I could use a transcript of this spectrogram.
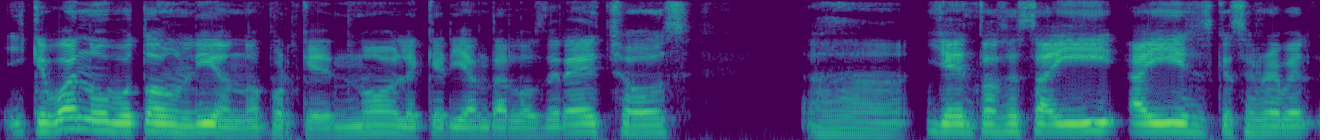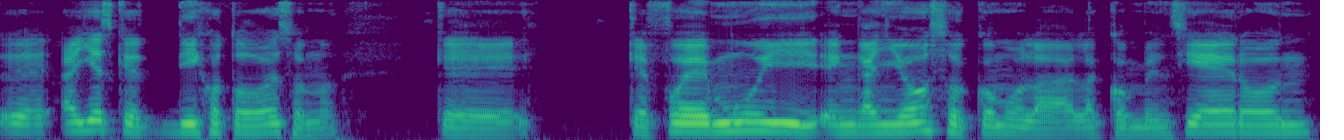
y que bueno, hubo todo un lío, ¿no? Porque no le querían dar los derechos. Ah, y entonces ahí, ahí es que se eh, ahí es que dijo todo eso, ¿no? Que, que fue muy engañoso como la, la convencieron,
